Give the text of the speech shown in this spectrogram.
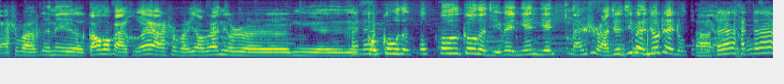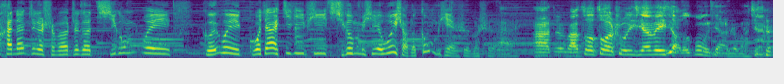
啊，是吧？跟那个搞搞百合呀，是吧？要不然就是那个勾勾搭勾勾勾搭几位年年轻男士啊，就基本就这种啊。当然还当然还能这个什么这个提供为国为国家 GDP 提供一些微小的贡献，是不是？哎啊，对吧？做做出一些微小的贡献，是吧？就是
